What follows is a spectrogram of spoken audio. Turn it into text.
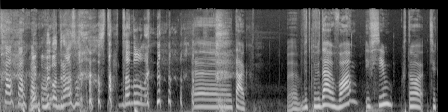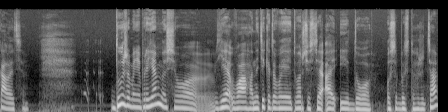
Ха-ха-ха. ви одразу стартанули. Е, так, Е, відповідаю вам і всім, хто цікавиться. Дуже мені приємно, що є увага не тільки до моєї творчості, а й до особистого життя.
